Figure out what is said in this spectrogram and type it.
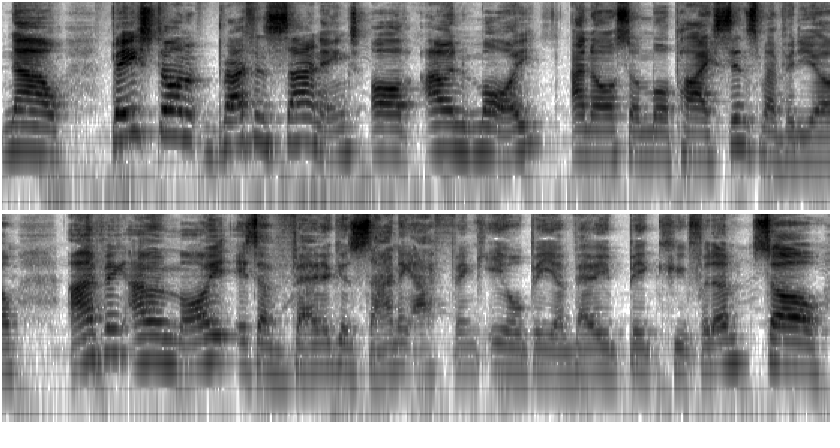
Now, based on Brighton's signings of Aaron Mooy and also Maupay since my video, I think Aaron Mooy is a very good signing. I think he will be a very big coup for them. So,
